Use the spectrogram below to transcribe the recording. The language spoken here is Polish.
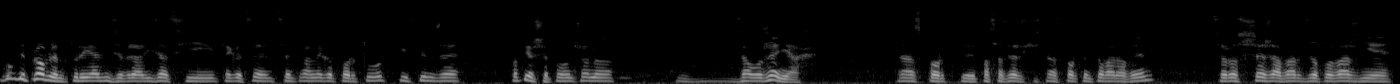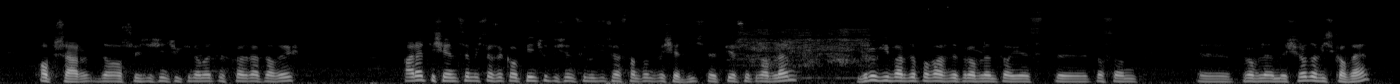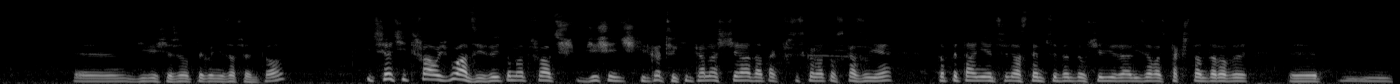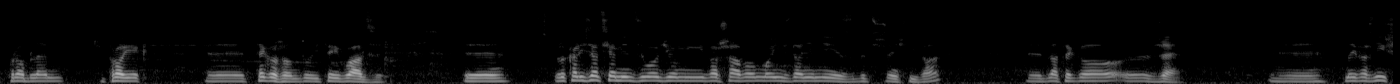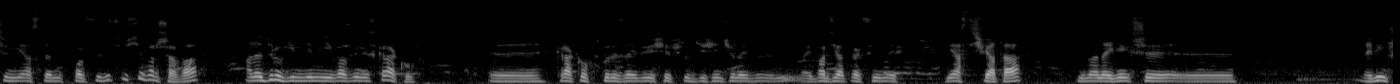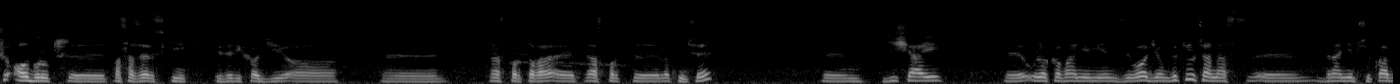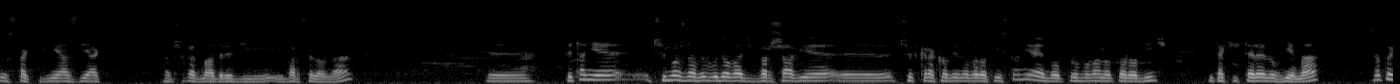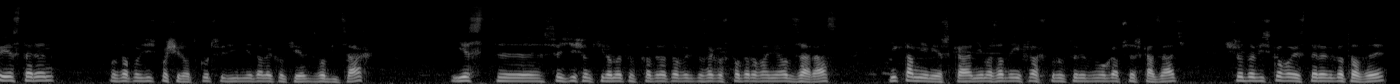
Główny problem, który ja widzę w realizacji tego ce- centralnego portu, tkwi w tym, że po pierwsze połączono w założeniach transport y, pasażerski z transportem towarowym, co rozszerza bardzo poważnie obszar do 60 km2. Parę tysięcy, myślę, że około 5 tysięcy ludzi trzeba stamtąd wysiedlić. To jest pierwszy problem. Drugi bardzo poważny problem to, jest, y, to są y, problemy środowiskowe. Y, Dziwię się, że od tego nie zaczęto. I trzeci, trwałość władzy. Jeżeli to ma trwać 10, kilka czy kilkanaście lat, a tak wszystko na to wskazuje, to pytanie, czy następcy będą chcieli realizować tak sztandarowy problem czy projekt tego rządu i tej władzy. Lokalizacja między Łodzią i Warszawą moim zdaniem nie jest zbyt szczęśliwa, dlatego y, że y, najważniejszym miastem w Polsce jest oczywiście Warszawa, ale drugim, nie mniej ważnym jest Kraków. Kraków, który znajduje się wśród 10 naj, najbardziej atrakcyjnych miast świata i ma największy, największy obrót pasażerski, jeżeli chodzi o transport lotniczy. Dzisiaj ulokowanie między Łodzią wyklucza nas y, branie przykładów z takich miast jak na przykład Madryt i, Barcelona. Y, Pytanie, czy można wybudować w Warszawie y, czy w Krakowie nowe lotnisko? Nie, bo próbowano to robić i takich terenów nie ma. Za to jest teren, można powiedzieć, po środku, czyli niedaleko Kielc, w Obicach. Jest y, 60 km2 do zagospodarowania od zaraz. Nikt tam nie mieszka, nie ma żadnej infrastruktury, by mogła przeszkadzać. Środowiskowo jest teren gotowy.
